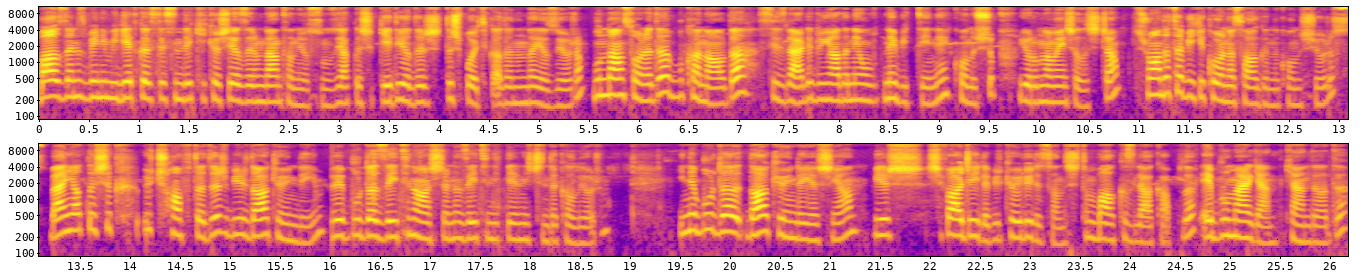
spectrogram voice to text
Bazılarınız beni Milliyet Gazetesi'ndeki köşe yazarımdan tanıyorsunuz. Yaklaşık 7 yıldır dış politika alanında yazıyorum. Bundan sonra da bu kanalda sizlerle dünyada ne olup ne bittiğini konuşup yorumlamaya çalışacağım. Şu anda tabii ki korona salgını konuşuyoruz. Ben yaklaşık 3 haftadır bir dağ köyündeyim ve burada zeytin ağaçlarının, zeytinliklerin içinde kalıyorum. Yine burada dağ köyünde yaşayan bir şifacıyla, bir köylüyle tanıştım. Balkız lakaplı. Ebru Mergen kendi adı.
